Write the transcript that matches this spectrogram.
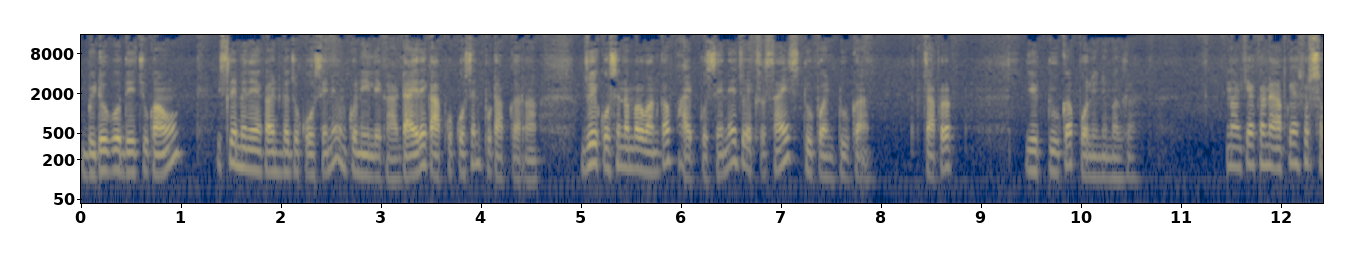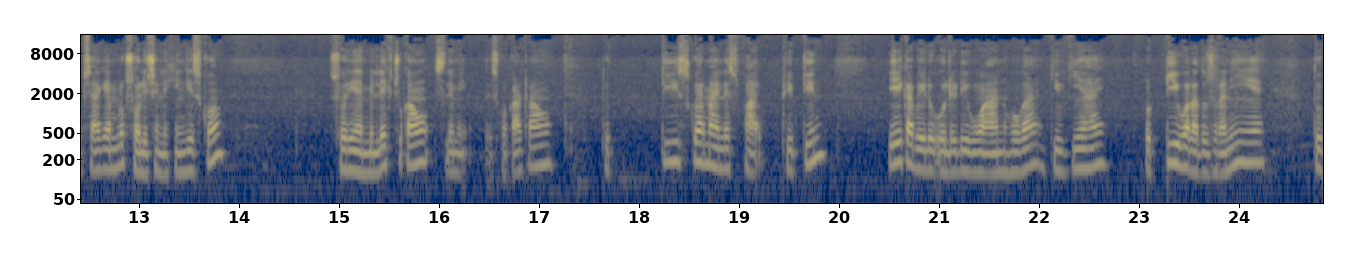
वीडियो को दे चुका हूँ, इसलिए मैंने इनका जो क्वेश्चन है उनको नहीं लिखा डायरेक्ट आपको क्वेश्चन पुट अप कर रहा हूँ जो ये क्वेश्चन नंबर वन का फाइव क्वेश्चन है, जो एक्सरसाइज टू पॉइंट टू का चैप्टर ये टू का पोलिनिमल का। ना, क्या करना है आपके फिर सबसे आगे हम लोग सॉल्यूशन लिखेंगे इसको। सॉरी मैं लिख चुका हूँ, इसलिए मैं इसको काट रहा हूँ। तो t square minus fifteen a का वैल्यू ऑलरेडी वन होगा, क्योंकि यहाँ है, और टी वाला दूसरा नहीं है। तो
